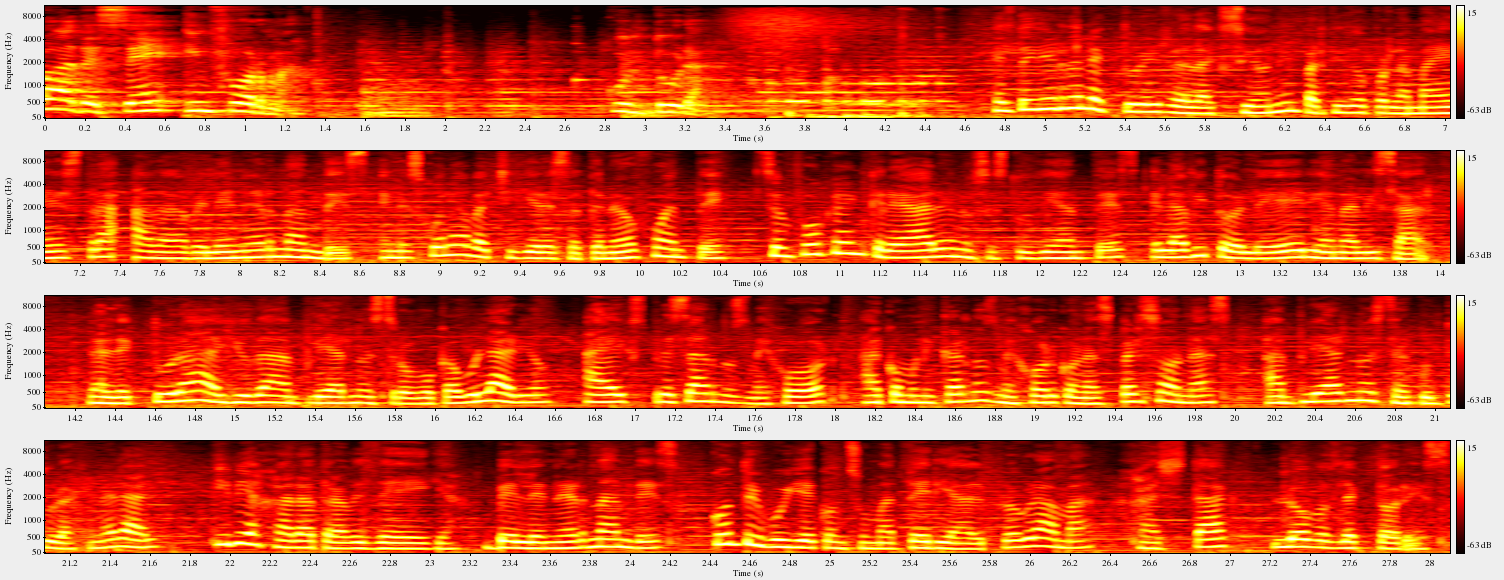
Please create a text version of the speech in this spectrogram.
UADC informa. Cultura. El taller de lectura y redacción impartido por la maestra Ada Belén Hernández en la Escuela Bachilleres Ateneo Fuente se enfoca en crear en los estudiantes el hábito de leer y analizar. La lectura ayuda a ampliar nuestro vocabulario, a expresarnos mejor, a comunicarnos mejor con las personas, ampliar nuestra cultura general y viajar a través de ella. Belén Hernández contribuye con su materia al programa hashtag Lobos Lectores.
